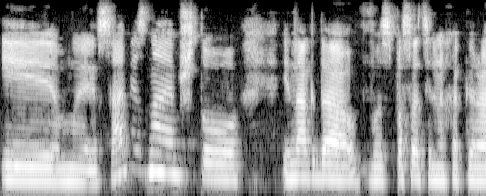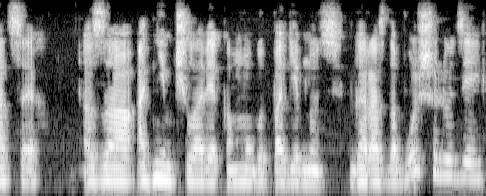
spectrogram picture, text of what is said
И мы сами знаем, что иногда в спасательных операциях за одним человеком могут погибнуть гораздо больше людей,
